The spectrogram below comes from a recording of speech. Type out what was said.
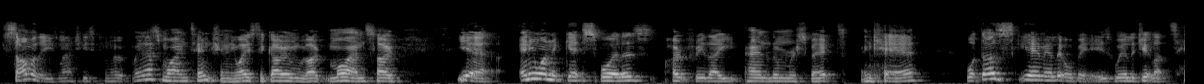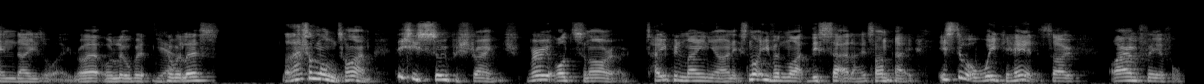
some of these matches can hook me. That's my intention, anyway, is to go in with open mind. So, yeah, anyone that gets spoilers, hopefully they handle them respect and care. What does scare me a little bit is we're legit like ten days away, right, or a little bit, Yeah. little bit less. Like that's a long time. This is super strange. Very odd scenario. Taping Mania, and it's not even like this Saturday, Sunday. It's still a week ahead. So I am fearful.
